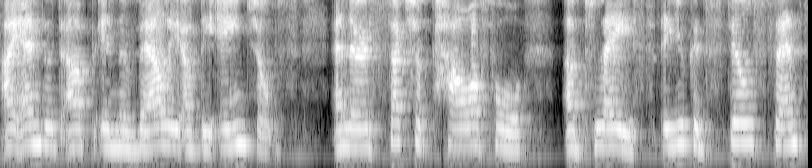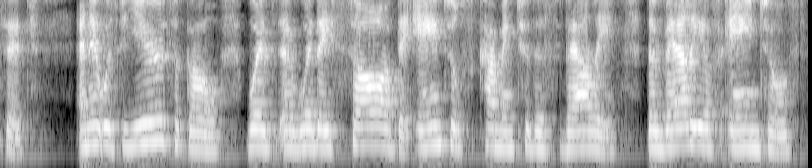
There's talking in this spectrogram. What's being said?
I ended up in the Valley of the Angels. And there is such a powerful a place. You could still sense it. And it was years ago where, uh, where they saw the angels coming to this valley, the valley of angels,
